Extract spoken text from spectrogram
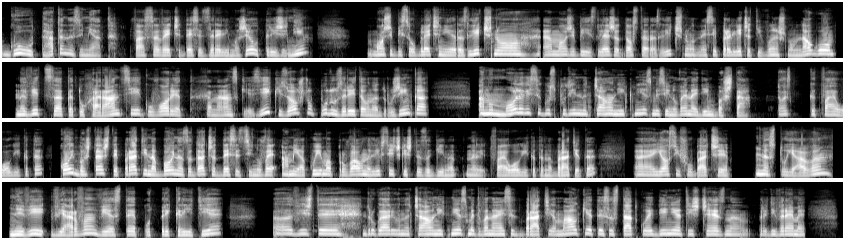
голотата на земята. Това са вече 10 зрели мъже от три жени. Може би са облечени различно, а може би изглеждат доста различно, не си приличат и външно много. На вид са като харанци, говорят ханаански език, изобщо подозрителна дружинка. Ама моля ви се, господин началник, ние сме синове на един баща. Тоест, каква е логиката? Кой баща ще прати на бойна задача 10 синове? Ами ако има провал, нали всички ще загинат? Нали, това е логиката на братята. Йосиф обаче настоява, не ви вярвам, вие сте под прикритие. Вижте, другарио началник, ние сме 12 братя, малкият е с татко, единият изчезна преди време.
